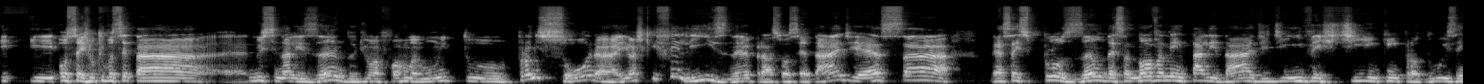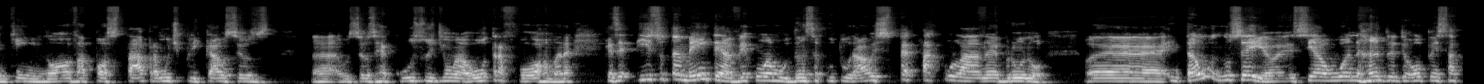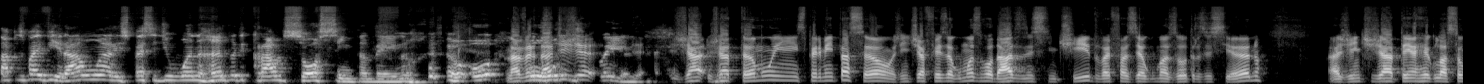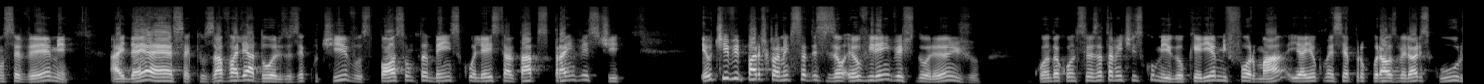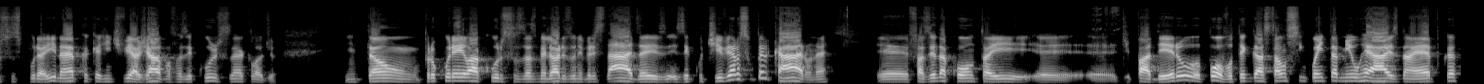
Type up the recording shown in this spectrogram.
E, e, ou seja, o que você está é, nos sinalizando de uma forma muito promissora e eu acho que feliz né, para a sociedade é essa, essa explosão dessa nova mentalidade de investir em quem produz, em quem inova, apostar para multiplicar os seus uh, os seus recursos de uma outra forma, né? Quer dizer, isso também tem a ver com uma mudança cultural espetacular, né, Bruno? É, então, não sei se a 100 Open Startups vai virar uma espécie de 100 crowdsourcing também, não? ou, Na verdade, já, já estamos em experimentação. A gente já fez algumas rodadas nesse sentido, vai fazer algumas outras esse ano. A gente já tem a regulação CVM a ideia é essa, que os avaliadores executivos possam também escolher startups para investir. Eu tive particularmente essa decisão, eu virei investidor anjo quando aconteceu exatamente isso comigo. Eu queria me formar e aí eu comecei a procurar os melhores cursos por aí, na época que a gente viajava para fazer cursos, né, Cláudio? Então, procurei lá cursos das melhores universidades, executivo, e era super caro, né? É, fazendo a conta aí é, é de padeiro, pô, vou ter que gastar uns 50 mil reais na época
